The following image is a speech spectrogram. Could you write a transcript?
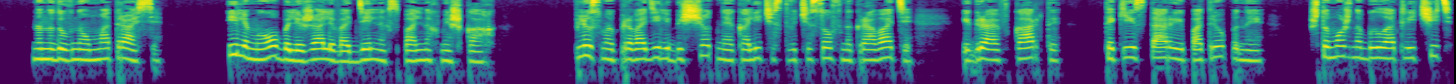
— на надувном матрасе. Или мы оба лежали в отдельных спальных мешках. Плюс мы проводили бесчетное количество часов на кровати — играя в карты, такие старые и потрёпанные, что можно было отличить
